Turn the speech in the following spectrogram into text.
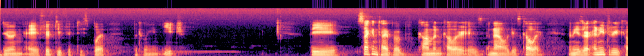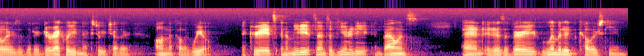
doing a 50-50 split between each. The second type of common color is analogous color, and these are any three colors that are directly next to each other on the color wheel. It creates an immediate sense of unity and balance, and it is a very limited color scheme.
